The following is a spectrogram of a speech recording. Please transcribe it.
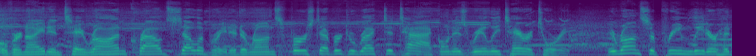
Overnight in Tehran, crowds celebrated Iran's first ever direct attack on Israeli territory. Iran's supreme leader had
